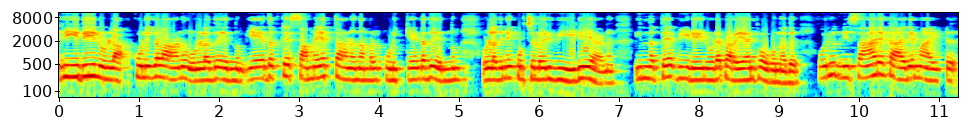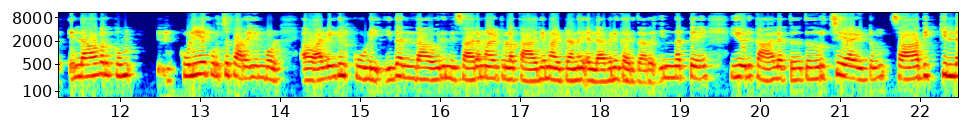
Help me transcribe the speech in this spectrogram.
രീതിയിലുള്ള കുളികളാണ് ഉള്ളത് എന്നും ഏതൊക്കെ സമയത്താണ് നമ്മൾ കുളിക്കേണ്ടത് എന്നും ഉള്ളതിനെക്കുറിച്ചുള്ള ഒരു വീഡിയോ ആണ് ഇന്നത്തെ വീഡിയോയിലൂടെ പറയാൻ പോകുന്നത്. ഒരു നിസാര കാര്യമായിട്ട് എല്ലാവർക്കും കുളിയെക്കുറിച്ച് പറയുമ്പോൾ അല്ലെങ്കിൽ കുളി ഇതെന്താ ഒരു നിസാരമായിട്ടുള്ള കാര്യമായിട്ടാണ് എല്ലാവരും കരുതാറ്. ഇന്നത്തെ ഈ ഒരു കാലത്ത് തീർച്ചയായിട്ടും സാധിക്കില്ല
